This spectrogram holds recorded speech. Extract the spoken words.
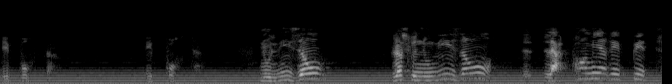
Et pourtant, et pourtant, nous lisons, lorsque nous lisons la première épître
